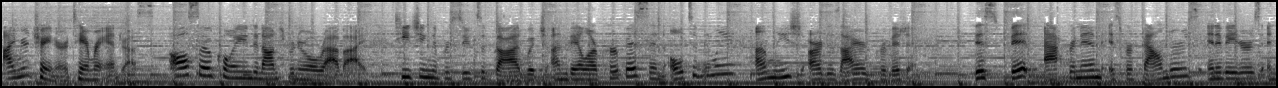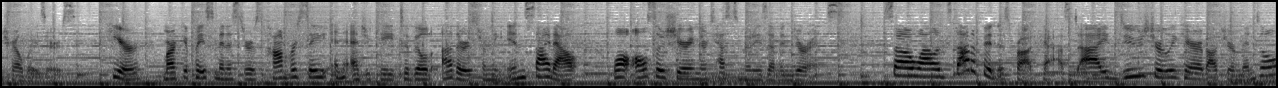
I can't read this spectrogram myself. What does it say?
I'm your trainer, Tamra Andress, also coined an entrepreneurial rabbi, teaching the pursuits of God which unveil our purpose and ultimately unleash our desired provision. This FIT acronym is for founders, innovators, and trailblazers. Here, marketplace ministers conversate and educate to build others from the inside out while also sharing their testimonies of endurance. So, while it's not a fitness podcast, I do surely care about your mental,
